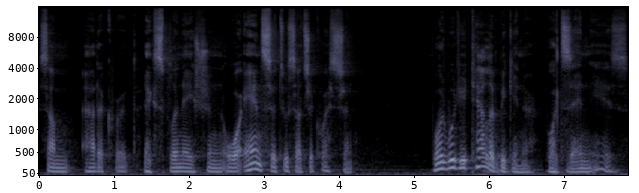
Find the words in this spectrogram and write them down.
some adequate explanation or answer to such a question. What would you tell a beginner what Zen is?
